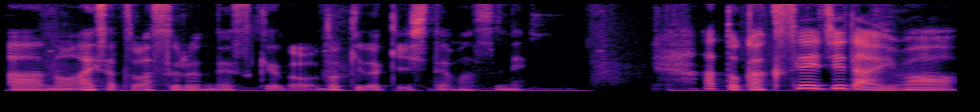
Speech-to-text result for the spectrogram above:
あの挨拶はするんですけど、ドキドキしてますね。あと学生時代は、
